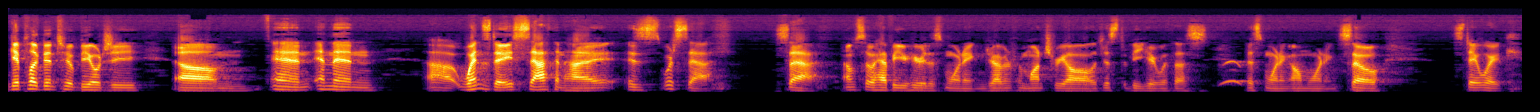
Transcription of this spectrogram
get plugged into a BLG, um, and and then uh, Wednesday, Seth and I is where's Seth? Seth. I'm so happy you're here this morning, driving from Montreal just to be here with us this morning, all morning. So stay awake.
